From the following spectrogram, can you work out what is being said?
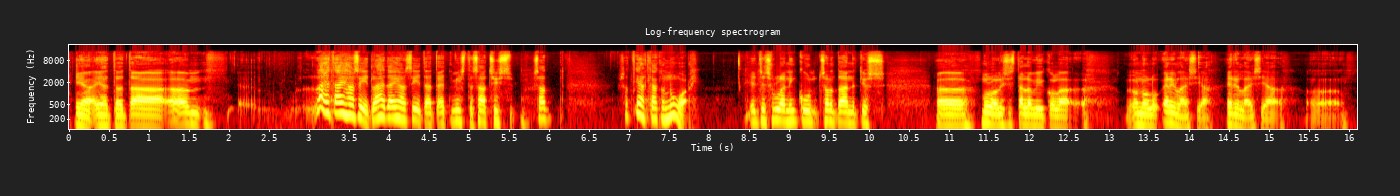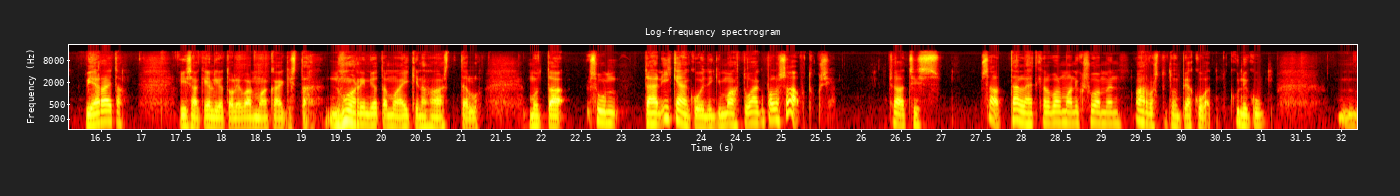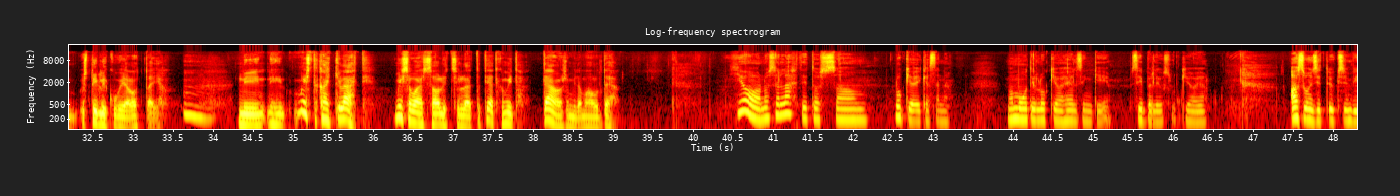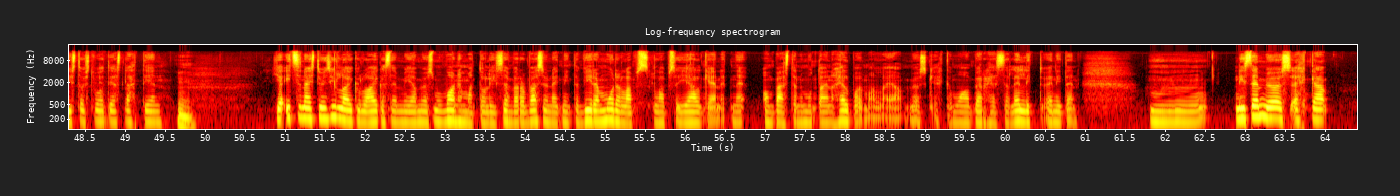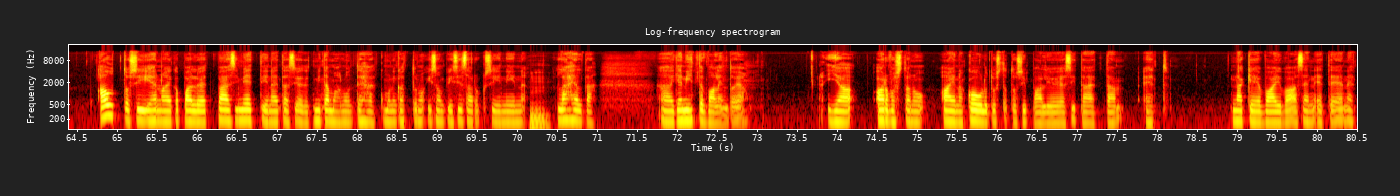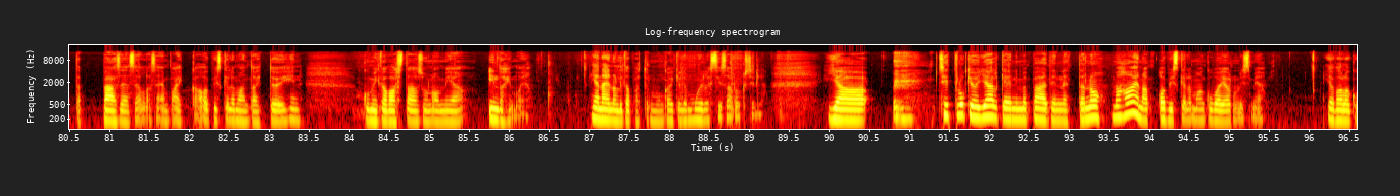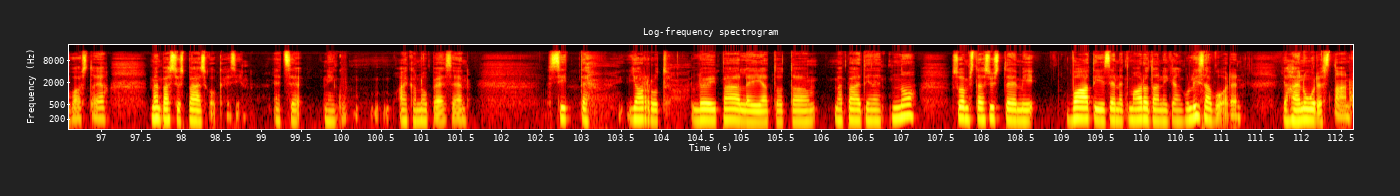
Ja, ja tota, ähm, lähdetään ihan siitä, lähdetään ihan siitä, että, että mistä sä oot siis, sä oot, sä oot vieläkin aika nuori. Ja se sulla niin kuin sanotaan, että jos, äh, mulla oli siis tällä viikolla, on ollut erilaisia, erilaisia äh, vieraita. Isak Eliot oli varmaan kaikista nuorin, jota mä oon ikinä haastatellut. Mutta sun tähän ikään kuitenkin mahtuu aika paljon saavutuksia. Sä oot siis, sä oot tällä hetkellä varmaan yksi Suomen arvostetumpia kuvat, ku- niin kuin, mm, stillikuvien ottajia. Mm. Niin, niin mistä kaikki lähti? Missä vaiheessa olit silleen, että tiedätkö mitä? Tämä on se, mitä mä haluan tehdä. Joo, no se lähti tuossa lukioikäisenä. Mä muutin lukioon Helsinkiin, Sibelius-lukioon ja asuin sitten yksin 15-vuotiaasta lähtien. Mm. Ja itsenäistyin sillä lailla kyllä aikaisemmin ja myös mun vanhemmat oli sen verran väsyneet niiden viiden muuden laps, lapsen jälkeen, että ne on päästänyt mut aina helpoimmalla ja myöskin ehkä mua on perheessä lellitty eniten. Mm, niin se myös ehkä auttoi siihen aika paljon, että pääsi miettimään näitä asioita, että mitä mä haluan tehdä, kun mä olin kattonut isompia sisaruksia niin Mm. läheltä ja niiden valintoja. Ja arvostanut aina koulutusta tosi paljon ja sitä, että, että näkee vaivaa sen eteen, että pääsee sellaiseen paikkaan opiskelemaan tai töihin, kuin mikä vastaa sun omia intohimoja. Ja näin oli tapahtunut mun kaikille muille sisaruksille. Ja sitten lukion jälkeen niin mä päätin, että no mä haen op- opiskelemaan kuvajournalismia ja valokuvausta ja mä en päässyt pääsykokeisiin. Että se niin kuin, aika nopeeseen sitten jarrut löi päälle ja tota, mä päätin, että no Suomessa tämä systeemi vaatii sen, että mä odotan ikään kuin lisävuoden ja haen uudestaan.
